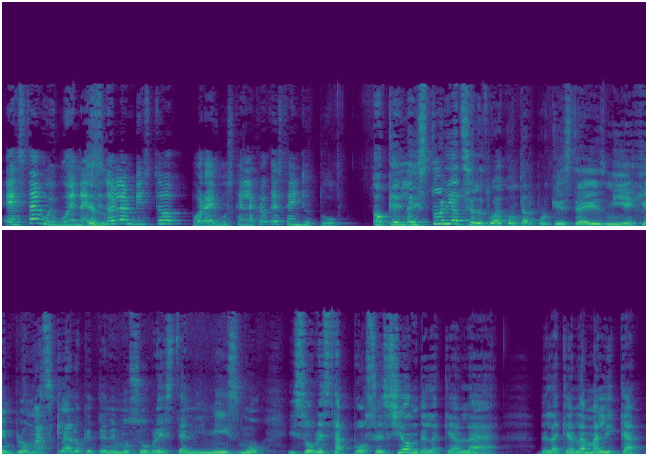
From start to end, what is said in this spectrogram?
está muy buena. y si no la han visto, por ahí búsquenla. Creo que está en YouTube. Ok, la historia se les voy a contar porque este es mi ejemplo más claro que tenemos sobre este animismo y sobre esta posesión de la que habla, de la que habla Malika.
